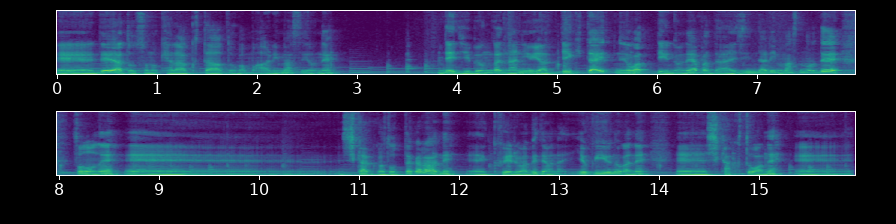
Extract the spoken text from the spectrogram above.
えー、で、あとそのキャラクターとかもありますよね。で、自分が何をやっていきたいのがっていうのはね、やっぱ大事になりますので、そのね、えー資格が取ったからね、えー、食えるわけではない。よく言うのがね、えー、資格とはね、え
